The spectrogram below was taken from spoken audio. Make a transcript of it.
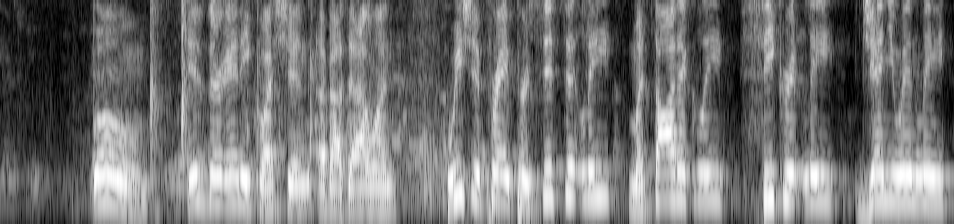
your sins. Boom. Is there any question about that one? We should pray persistently, methodically, secretly, genuinely,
